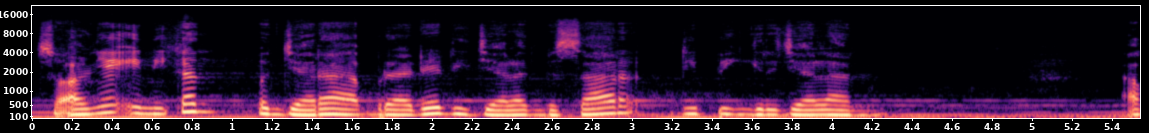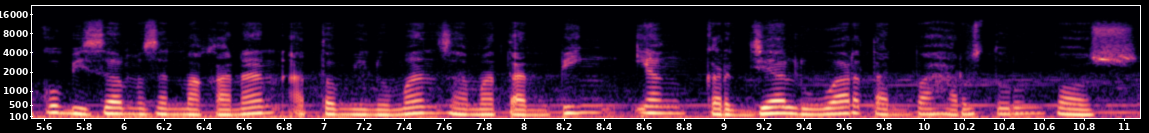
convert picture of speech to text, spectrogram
Soalnya ini kan penjara berada di jalan besar di pinggir jalan aku bisa pesan makanan atau minuman sama Tanping yang kerja luar tanpa harus turun pos.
